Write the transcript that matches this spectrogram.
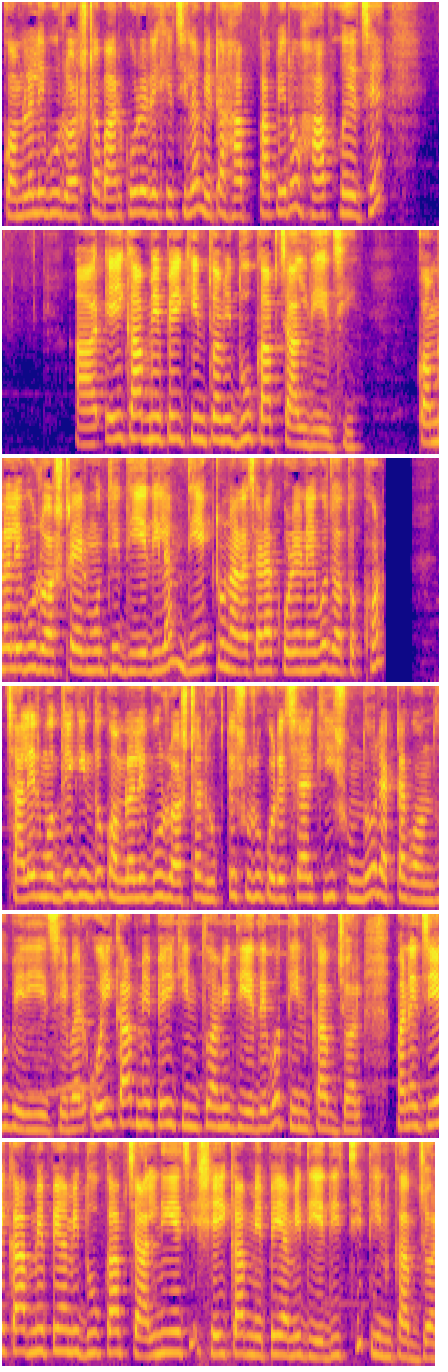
কমলা লেবুর রসটা বার করে রেখেছিলাম, এটা হাফ কাপেরও হাফ হয়েছে। আর এই কাপ মেপেই কিন্তু আমি দু কাপ চাল দিয়েছি। কমলা লেবুর রসটা এর মধ্যে দিয়ে দিলাম, দিয়ে একটু নাড়াচাড়া করে নেব যতক্ষণ। চালের মধ্যে কিন্তু কমলালেবুর রসটা ঢুকতে শুরু করেছে আর কি সুন্দর একটা গন্ধ বেরিয়েছে। এবার ওই কাপ মেপেই কিন্তু আমি দিয়ে দেব তিন কাপ জল। মানে যে কাপ মেপে আমি দু কাপ চাল নিয়েছি, সেই কাপ মেপেই আমি দিয়ে দিচ্ছি তিন কাপ জল।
